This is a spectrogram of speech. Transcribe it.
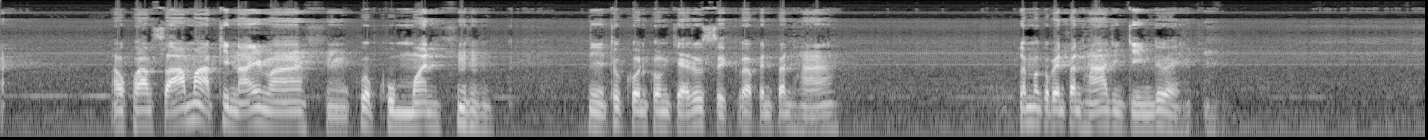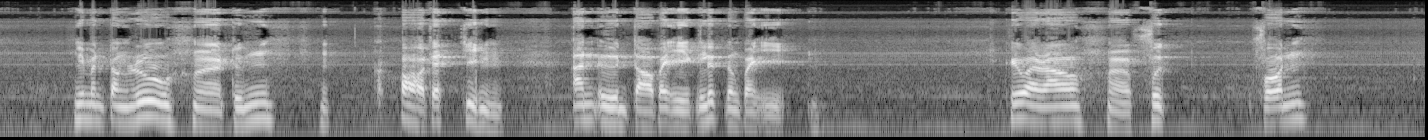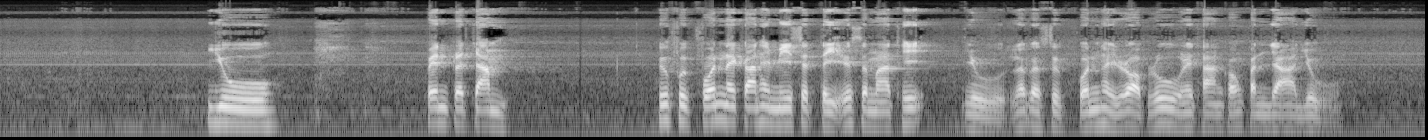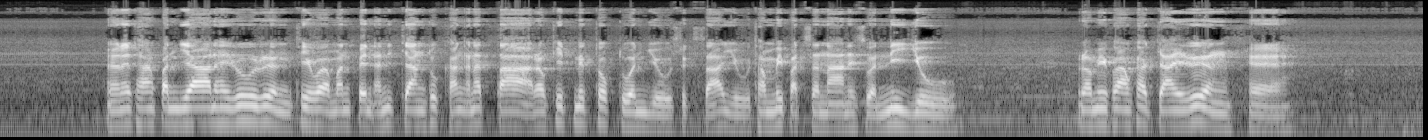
เอาความสามารถที่ไหนมาควบคุมมัน นี่ทุกคนคงจะรู้สึกว่าเป็นปัญหา แล้วมันก็เป็นปัญหาจริง ๆ ด้วย นี่มันต้องรู้ถึงข้อเท็จจริง อันอื่นต่อไปอีกลึกลงไปอีก คือว่าเราฝึกฝน อยู่เป็นประจำ คือฝึกฝนในการให้มีสติหรือสมาธิอยู่ แล้วก็ฝึกฝนให้รอบรู้ในทางของปัญญาอยู่ ในทางปัญญาให้รู้เรื่องที่ว่ามันเป็นอนิจจังทุกขังอนัตตา เราคิดนึกทบทวนอยู่ศึกษาอยู่ทำวิปัสสนาในส่วนนี้อยู่ เรามีความเข้าใจเรื่องอ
